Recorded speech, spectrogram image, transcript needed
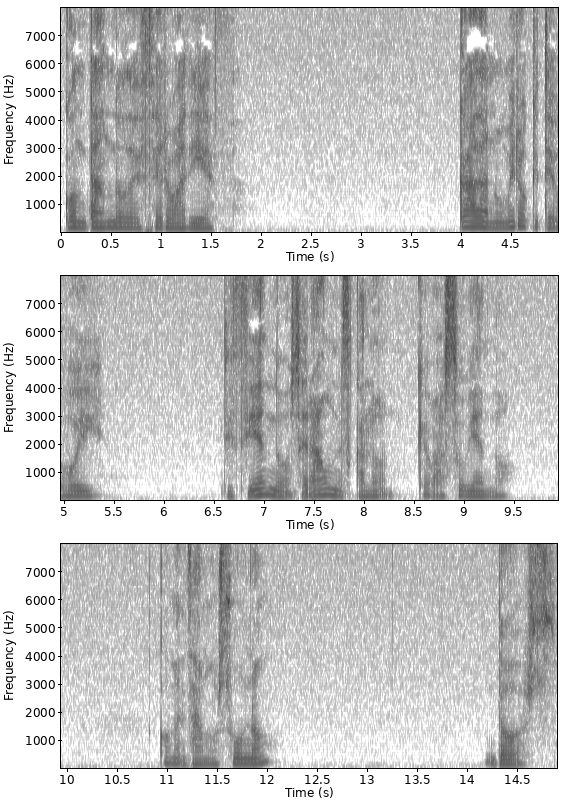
contando de 0 a 10. Cada número que te voy diciendo será un escalón que va subiendo. Comenzamos 1, dos,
